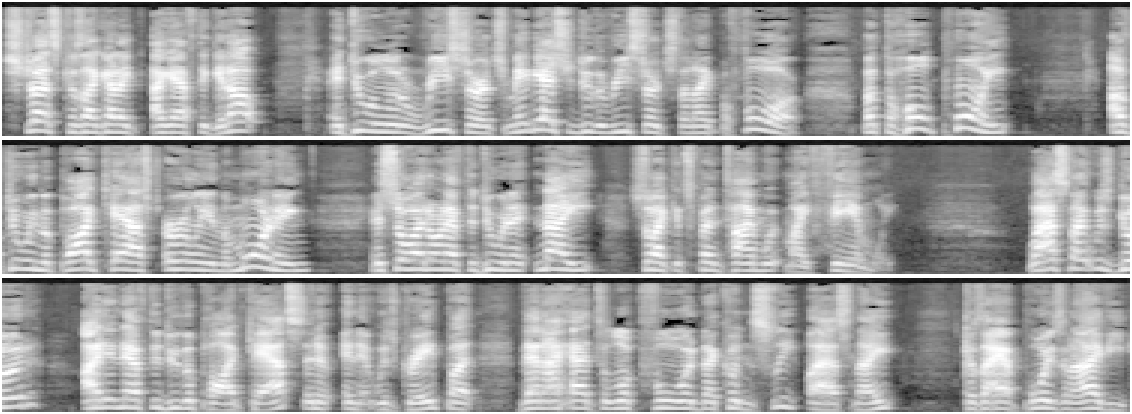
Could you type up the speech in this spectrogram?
stressed because I gotta I have to get up and do a little research. Maybe I should do the research the night before. But the whole point of doing the podcast early in the morning is so I don't have to do it at night so I can spend time with my family. Last night was good. I didn't have to do the podcast and it, and it was great, but then I had to look forward and I couldn't sleep last night because I have poison ivy.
